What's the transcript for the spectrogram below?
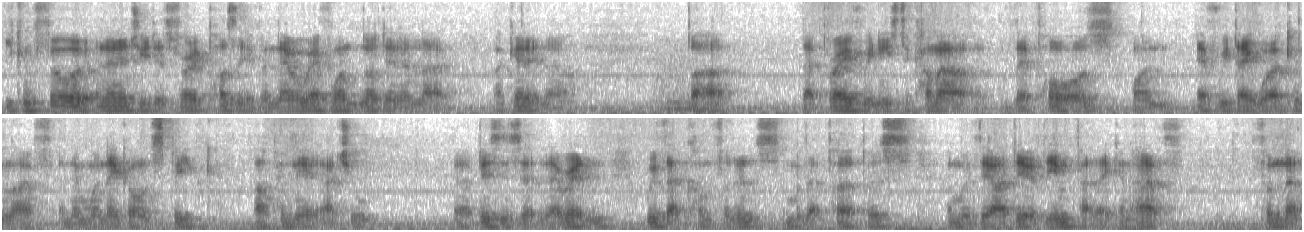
You can feel an energy that's very positive and everyone's nodding and like, I get it now. But that bravery needs to come out their pores on everyday working life, and then when they go and speak up in the actual uh, business that they're in, with that confidence and with that purpose and with the idea of the impact they can have from that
